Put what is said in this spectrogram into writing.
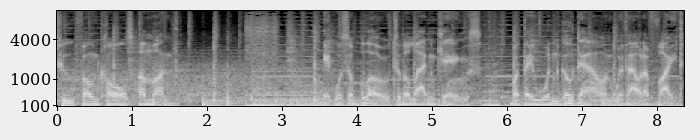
two phone calls a month. It was a blow to the Latin Kings, but they wouldn't go down without a fight.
